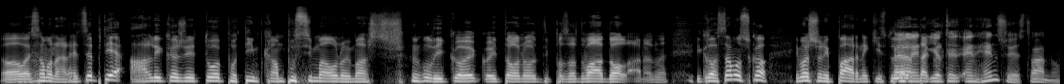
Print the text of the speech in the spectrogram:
ovaj, Mhm. samo na recept je, ali, kaže, to je po tim kampusima, ono, imaš likove koji to, ono, tipa za 2 dolara, znaš. I kao, samo su kao, imaš oni par nekih Pa, jel, studenta, jel te enhancuje stvarno?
